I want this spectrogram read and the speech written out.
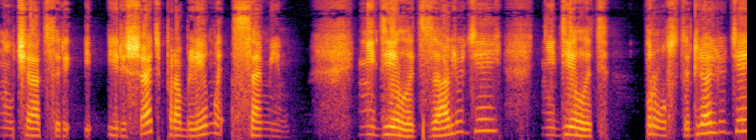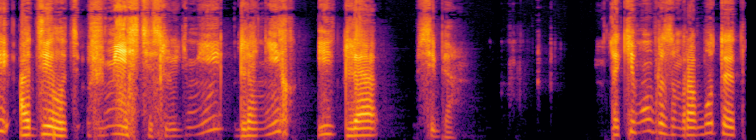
научаться и решать проблемы самим. Не делать за людей, не делать просто для людей, а делать вместе с людьми, для них и для себя. Таким образом работает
